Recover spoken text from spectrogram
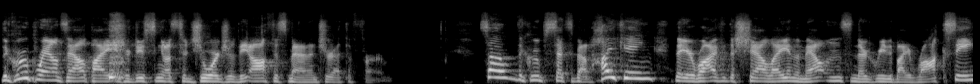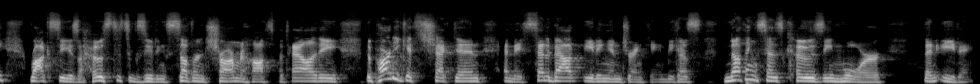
the group rounds out by introducing us to Georgia, the office manager at the firm. So the group sets about hiking. They arrive at the chalet in the mountains and they're greeted by Roxy. Roxy is a hostess exuding southern charm and hospitality. The party gets checked in and they set about eating and drinking because nothing says cozy more than eating.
